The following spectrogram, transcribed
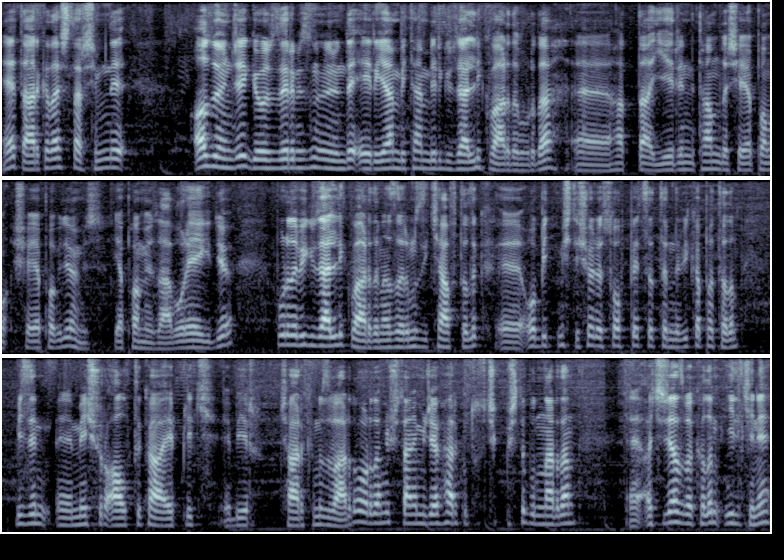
Evet arkadaşlar şimdi Az önce gözlerimizin önünde eriyen biten bir güzellik vardı burada. Ee, hatta yerini tam da şey, yapam şey yapabiliyor muyuz? Yapamıyoruz abi oraya gidiyor. Burada bir güzellik vardı nazarımız 2 haftalık. Ee, o bitmişti. Şöyle sohbet satırını bir kapatalım. Bizim e, meşhur 6K app'lik e, bir çarkımız vardı. Oradan 3 tane mücevher kutusu çıkmıştı. Bunlardan e, açacağız bakalım ilkini.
